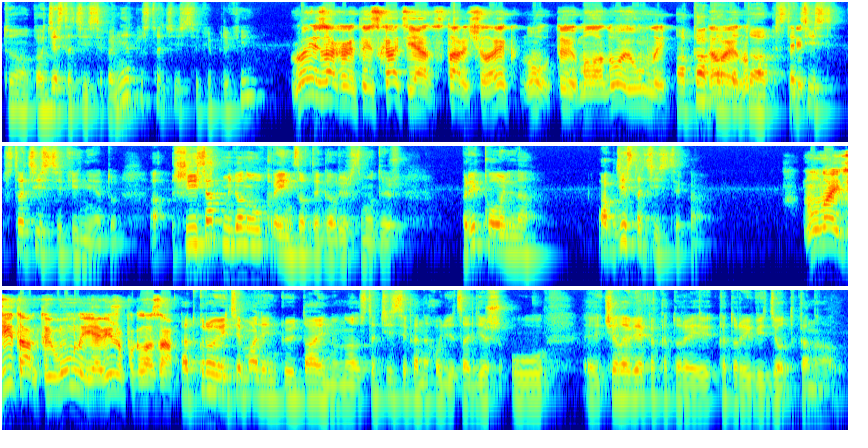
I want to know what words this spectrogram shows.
Так, а где статистика? Нету статистики, прикинь. Ну, я не знаю, как это искать. Я старый человек. Ну, ты молодой, умный. А как Давай, это ну, так? Статис- Статистики нету. А, 60 миллионов украинцев, ты говоришь, смотришь. Прикольно. А где статистика? Ну, найди там, ты умный, я вижу по глазам. Откроете маленькую тайну, но статистика находится лишь у э, человека, который, который ведет канал.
